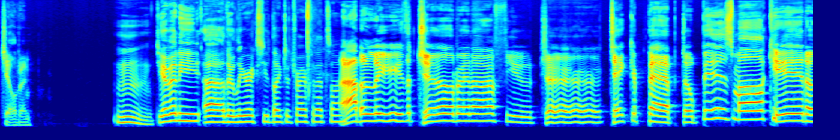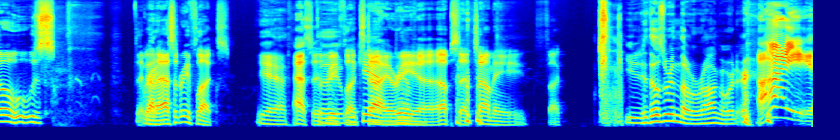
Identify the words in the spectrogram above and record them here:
Children. Mm. Do you have any uh, other lyrics you'd like to try for that song? I believe the children are future. Take your Pepto Bismol, kiddos. They've got acid reflux, yeah. acid we reflux, diarrhea, upset tummy. You those were in the wrong order. I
